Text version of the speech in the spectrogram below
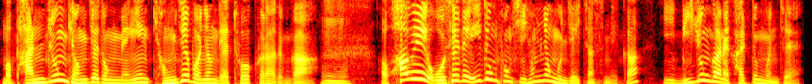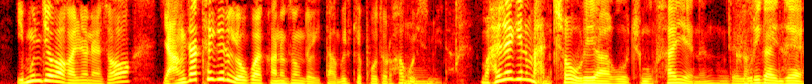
뭐 반중 경제 동맹인 경제 번영 네트워크라든가 음. 화웨이 5세대 이동통신 협력 문제 있지 않습니까? 이 미중 간의 갈등 문제, 이 문제와 관련해서 양자택일을 요구할 가능성도 있다. 뭐 이렇게 보도를 하고 음. 있습니다. 뭐 할 얘기는 많죠. 우리하고 중국 사이에는. 근데 그렇습니다. 우리가 이제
